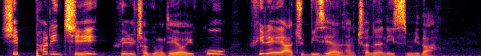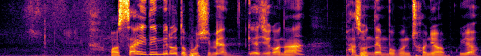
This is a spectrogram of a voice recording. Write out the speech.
18인치 휠 적용되어 있고 휠에 아주 미세한 상처는 있습니다. 어, 사이드 미러도 보시면 깨지거나 파손된 부분 전혀 없고요.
